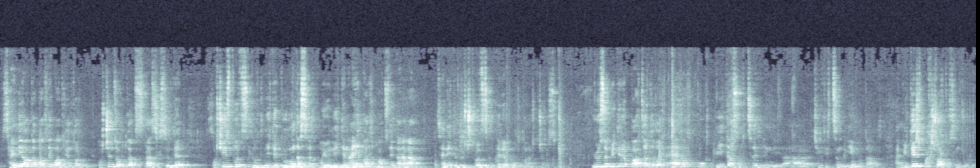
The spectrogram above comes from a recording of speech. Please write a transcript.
саяны одоо бодлыг бодохын тулд 36 дугаар заслаас эхлүүлээд 39 дугаар заслууд нийтээ дөрвөн дасгал буюу нийтээ 80 бодлого бодсны дараагаар саяны 40 дугаар засал дээр бүгд нь очиж байгаа. Юусе бидний гол зорилго бол аль болох бүгд биедээ сурцгал энэ чиглэгдсэн юм одоо а мэдээж багш бол тусламж өгнө.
